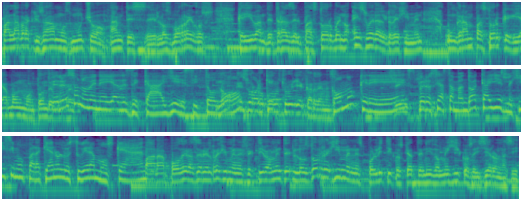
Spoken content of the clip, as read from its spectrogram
palabra que usábamos mucho antes, eh, los borregos que iban detrás del pastor, bueno, eso era el régimen, un gran pastor que guiaba un montón de Pero borregos. eso no venía ya desde calles y todo. No, eso lo construye Cárdenas. ¿Cómo crees? Sí, Pero sí. si hasta mandó a calles lejísimos para que ya no lo estuviera mosqueando. Para poder hacer el régimen, efectivamente, los dos regímenes políticos que ha tenido México se hicieron así.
